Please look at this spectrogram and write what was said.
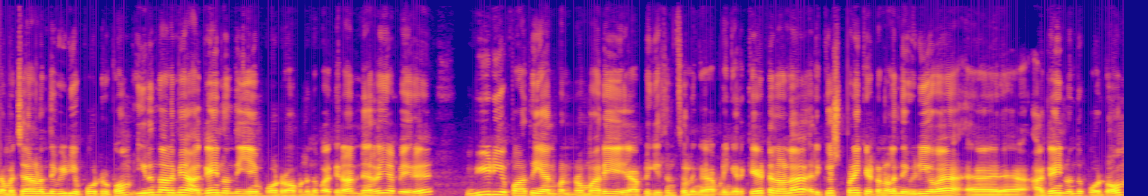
நம்ம சேனல் வந்து வீடியோ போட்டிருக்கோம். இருந்தாலுமே அகைன் வந்து ஏன் போடுறோம் அப்படின்னு வந்து பார்த்தீங்கன்னா நிறைய பேர் வீடியோ பார்த்து ஏர்ன் பண்ணுற மாதிரி அப்ளிகேஷன் சொல்லுங்கள் அப்படிங்கிற கேட்டனால ரிக்வெஸ்ட் பண்ணி கேட்டனால இந்த வீடியோவை அகைன் வந்து போட்டோம்.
